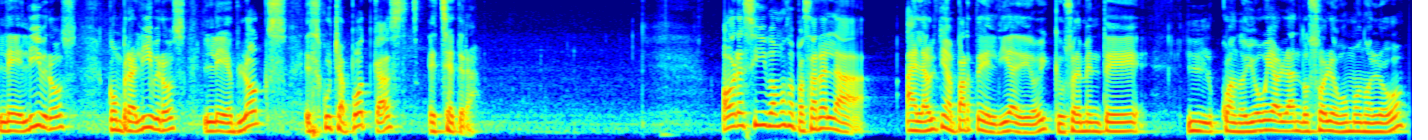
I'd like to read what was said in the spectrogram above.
lee libros, compra libros, lee blogs, escucha podcasts, etc. Ahora sí, vamos a pasar a la, a la última parte del día de hoy, que usualmente cuando yo voy hablando solo en un monólogo,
